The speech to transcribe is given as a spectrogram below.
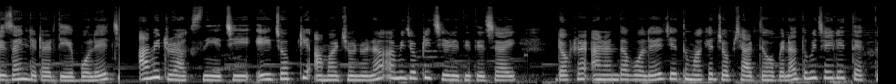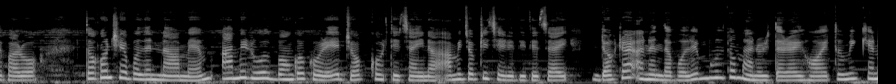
রিজাইন লেটার দিয়ে বলে আমি ড্রাগস নিয়েছি, এই জবটি আমার জন্য না, আমি জবটি ছেড়ে দিতে চাই। ডক্টর আনন্দা বলে যে, তোমাকে জব ছাড়তে হবে না, তুমি চাইলে দেখতে পারো। তখন সে বলে, না ম্যাম আমি রুল ভঙ্গ করে জব করতে চাই না, আমি জবটি ছেড়ে দিতে চাই। ডক্টর আনন্দা বলে, ভুল তো মানুষ দ্বারাই হয়, তুমি কেন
